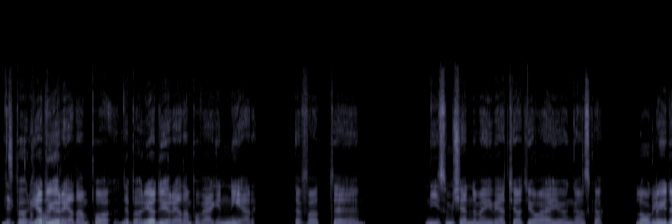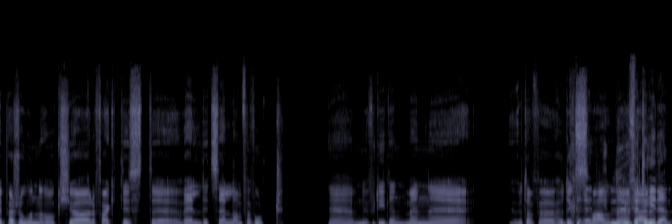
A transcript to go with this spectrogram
Ni det började, ju här." redan på, det började ju redan på vägen ner. Därför att eh, ni som känner mig vet ju att jag är ju en ganska laglydig person och kör faktiskt eh, väldigt sällan för fort eh, nu för tiden. Men eh, utanför Hudiksvall. nu för där, tiden.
